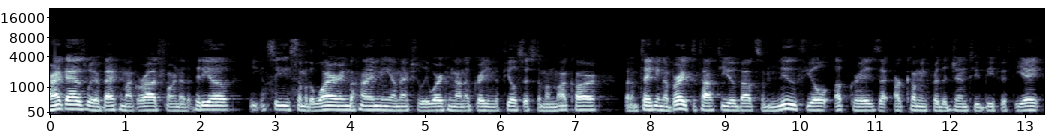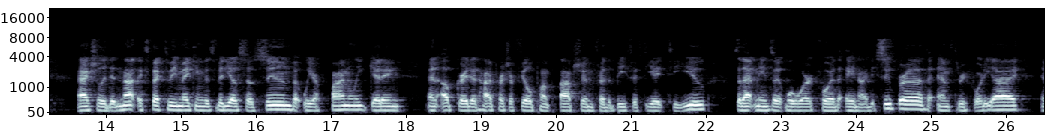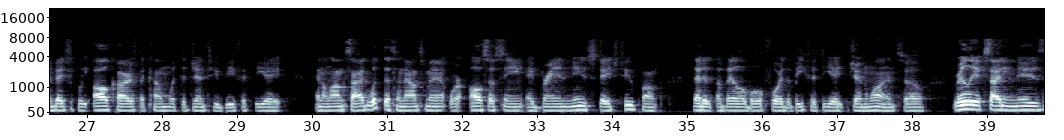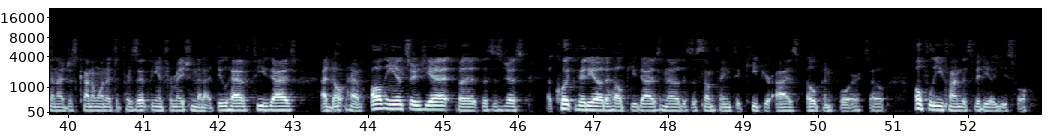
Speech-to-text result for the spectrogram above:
Alright guys, we are back in my garage for another video. You can see some of the wiring behind me. I'm actually working on upgrading the fuel system on my car, but I'm taking a break to talk to you about some new fuel upgrades that are coming for the Gen 2 B58. I actually did not expect to be making this video so soon, but we are finally getting an upgraded high pressure fuel pump option for the B58 TU. So that means it will work for the A90 Supra, the M340i, and basically all cars that come with the Gen 2 B58. And alongside with this announcement, we're also seeing a brand new stage two pump that is available for the B58 Gen 1. So really exciting news. And I just kind of wanted to present the information that I do have to you guys. I don't have all the answers yet, but this is just a quick video to help you guys know this is something to keep your eyes open for. So hopefully you find this video useful.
